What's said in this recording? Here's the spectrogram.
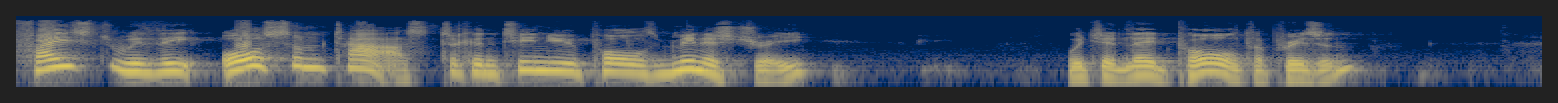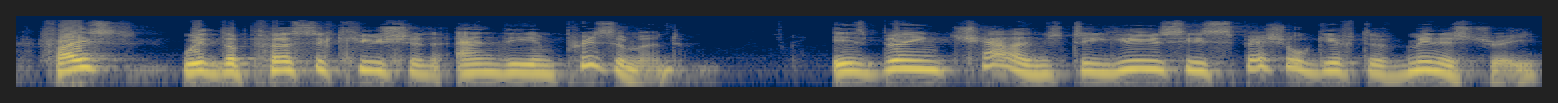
faced with the awesome task to continue Paul's ministry, which had led Paul to prison, faced with the persecution and the imprisonment, is being challenged to use his special gift of ministry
